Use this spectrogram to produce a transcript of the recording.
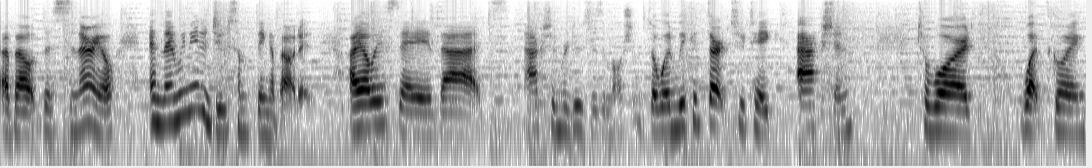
about this scenario, and then we need to do something about it. I always say that action reduces emotion. So when we can start to take action toward what's going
